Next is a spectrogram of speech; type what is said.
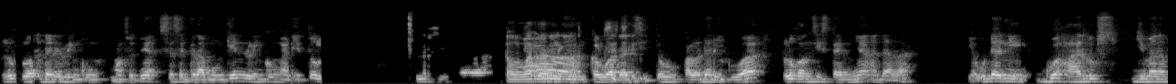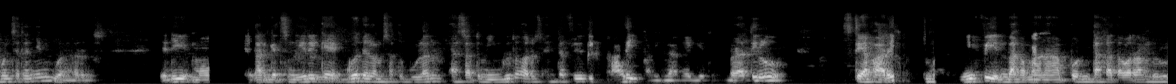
lu keluar dari lingkung maksudnya sesegera mungkin lingkungan itu bener sih. Keluar dari lingkungan keluar dari situ. Kalau dari gua, lu konsistennya adalah ya udah nih, gua harus gimana pun caranya ini gua harus. Jadi mau target sendiri kayak gua dalam satu bulan, eh, satu minggu tuh harus interview tiga kali paling nggak kayak gitu. Berarti lu setiap hari CV entah ke mana pun, entah kata orang dulu.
